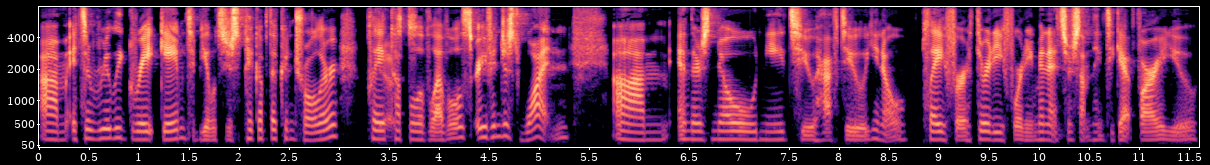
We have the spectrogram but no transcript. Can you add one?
Um, it's a really great game to be able to just pick up the controller, play yes. a couple of levels, or even just one. Um, and there's no need to have to, you know, play for 30, 40 minutes or something to get far. You,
